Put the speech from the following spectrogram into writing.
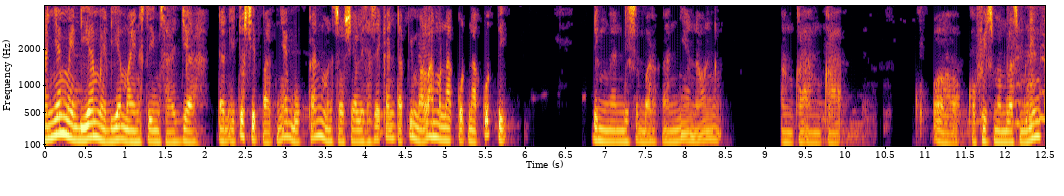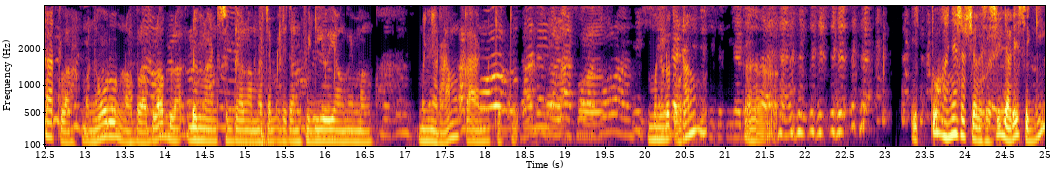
hanya media-media mainstream saja. Dan itu sifatnya bukan mensosialisasikan tapi malah menakut-nakuti dengan disebarkannya naon angka-angka uh, COVID-19 meningkat lah menurun lah bla bla bla dengan segala macam editan video yang memang menyeramkan gitu. Menurut orang uh, itu hanya sosialisasi dari segi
